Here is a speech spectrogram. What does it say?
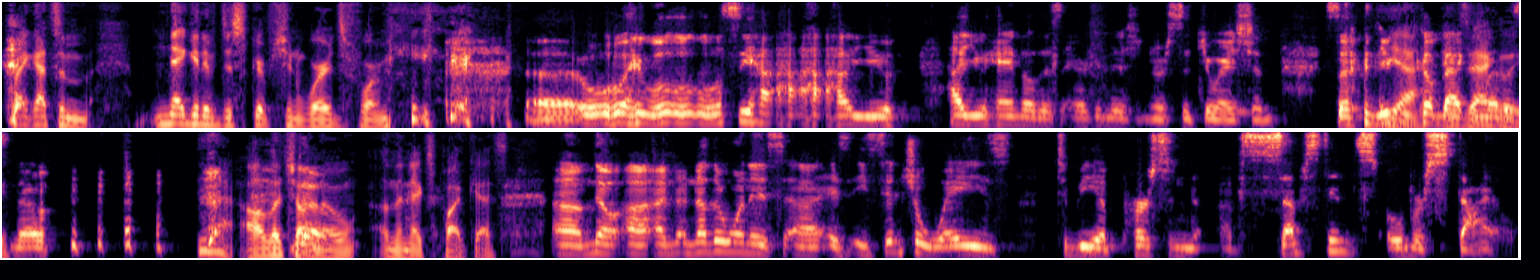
Probably got some negative description words for me. uh, wait, we'll, we'll see how, how you how you handle this air conditioner situation. So you yeah, can come back exactly. and let us know. yeah, I'll let y'all no. know on the next podcast. Um, no, uh, another one is uh, is essential ways to be a person of substance over style.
